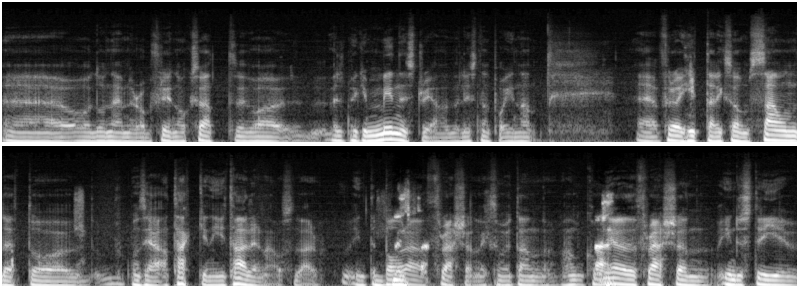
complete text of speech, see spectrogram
Eh, och då nämner Rob Flynn också att det var väldigt mycket Ministry han hade lyssnat på innan. Eh, för att hitta liksom soundet och man säga, attacken i gitarrerna och sådär. Inte bara thrashen liksom, utan han kombinerade thrashen, industri,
